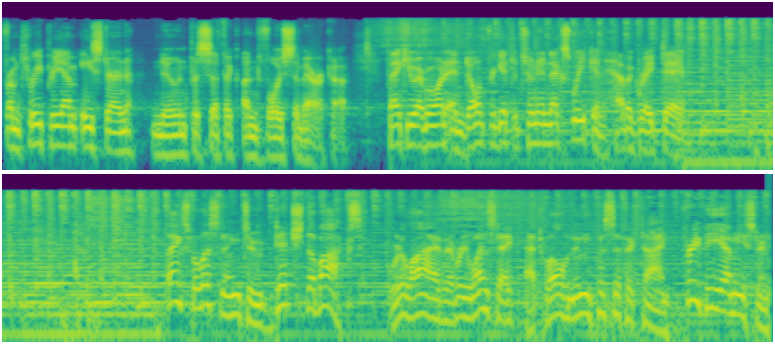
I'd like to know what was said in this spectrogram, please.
from 3 p.m. Eastern, noon Pacific on Voice America. Thank you, everyone, and don't forget to tune in next week and have a great day. Thanks for listening to Ditch the Box. We're live every Wednesday at 12 noon Pacific Time, 3 p.m. Eastern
